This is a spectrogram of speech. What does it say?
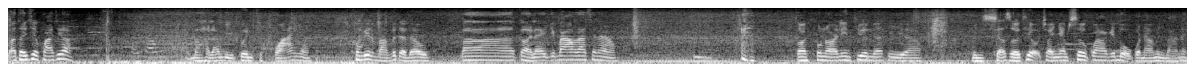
Bạn thấy chìa khóa chưa? Bà đang bị quên chìa khóa nha không biết là bà vứt ở đâu. Bà cởi lại cái bao ra xem nào. Rồi không nói nên thuyên nữa thì à, mình sẽ giới thiệu cho anh em sơ qua cái bộ quần áo mình bán này.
